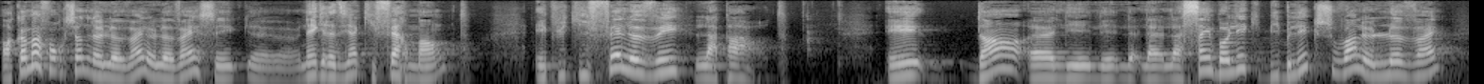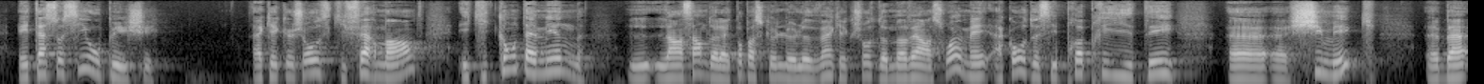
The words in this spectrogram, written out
Alors, comment fonctionne le levain? Le levain, c'est euh, un ingrédient qui fermente et puis qui fait lever la pâte. Et dans euh, la, symbolique biblique, souvent le levain est associé au péché, à quelque chose qui fermente et qui contamine l'ensemble de l'être. Pas parce que le levain est quelque chose de mauvais en soi, mais à cause de ses propriétés euh, chimiques, ben,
